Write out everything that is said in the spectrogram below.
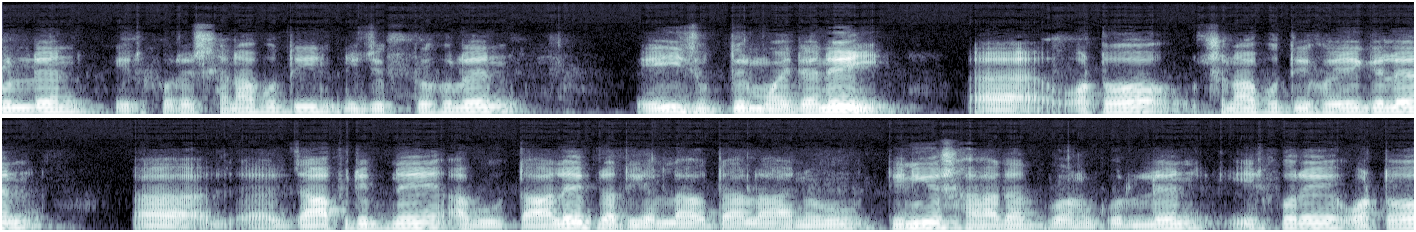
করলেন, এরপরে সেনাপতি নিযুক্ত হলেন। এই যুদ্ধের ময়দানেই অটো সেনাপতি হয়ে গেলেন জাফর ইবনে আবু তালেব রাদি আল্লাহ তালানু তিনিও শাহাদাত বরণ করলেন। এরপরে অটো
